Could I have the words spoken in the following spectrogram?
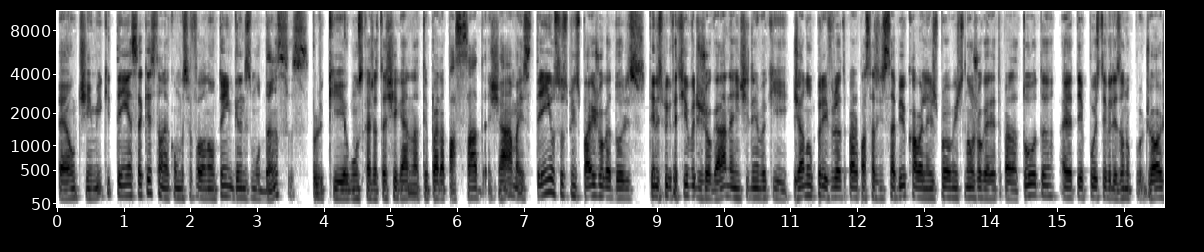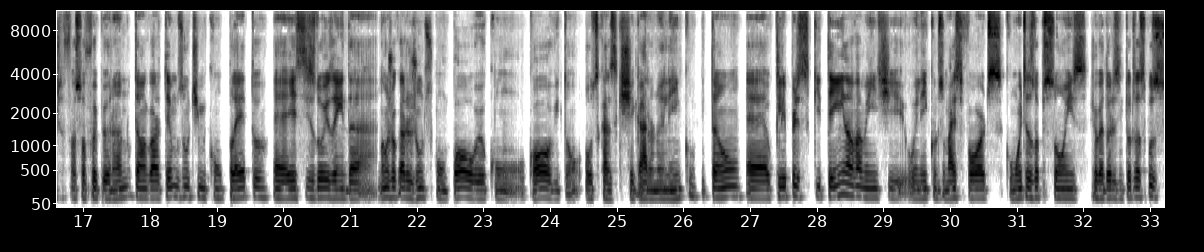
é um time que tem essa questão, né? Como você falou, não tem grandes mudanças mudanças, porque alguns caras já até chegaram na temporada passada já, mas tem os seus principais jogadores tendo expectativa de jogar, né? A gente lembra que já no preview da temporada passada a gente sabia que o Kawhi Leonard provavelmente não jogaria a temporada toda, aí depois teve lesão no Paul George, só foi piorando. Então agora temos um time completo, é, esses dois ainda não jogaram juntos com o Paul, com o Covington, outros caras que chegaram no elenco. Então, é, o Clippers que tem novamente o elenco dos mais fortes, com muitas opções, jogadores em todas as posições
